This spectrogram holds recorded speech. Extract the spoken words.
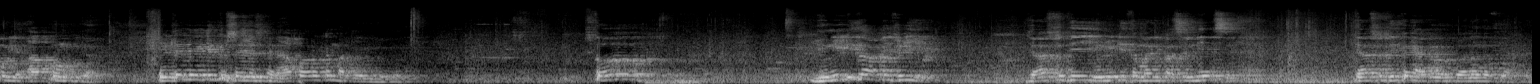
કોઈ આપણું નહીં આવે. એટલે મેં કીધું શૈલેષભાઈ આપવાનો કેમ મારે તો યુનિટી તો આપણે જોઈએ. જ્યાં સુધી યુનિટી તમારી પાસે નહીં હશે, ત્યાં સુધી કંઈ આગળ વધવાના નથી આપણે.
